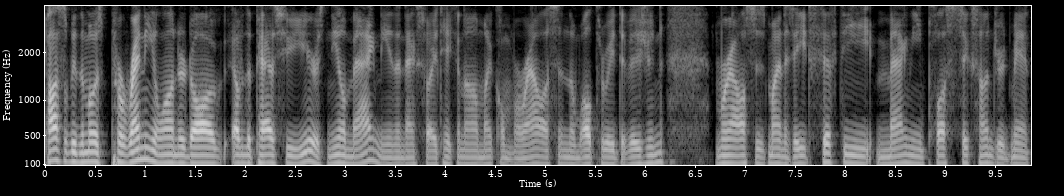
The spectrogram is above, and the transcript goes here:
possibly the most perennial underdog of the past few years, Neil Magny, in the next fight, taking on Michael Morales in the welterweight division. Morales is minus 850, Magny plus 600. Man,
